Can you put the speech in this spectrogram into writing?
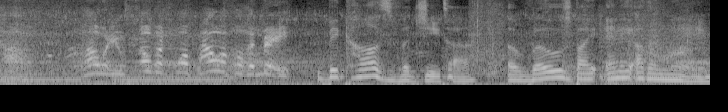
How are you so much more powerful than me? Because Vegeta, a rose by any other name,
